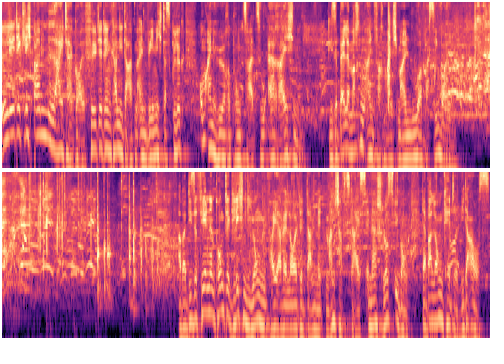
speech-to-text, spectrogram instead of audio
Lediglich beim Leitergolf fehlte den Kandidaten ein wenig das Glück, um eine höhere Punktzahl zu erreichen. Diese Bälle machen einfach manchmal nur, was sie wollen. Aber diese fehlenden Punkte glichen die jungen Feuerwehrleute dann mit Mannschaftsgeist in der Schlussübung der Ballonkette wieder aus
